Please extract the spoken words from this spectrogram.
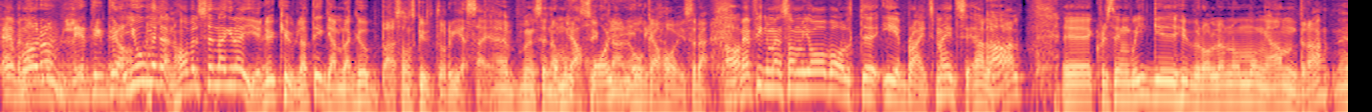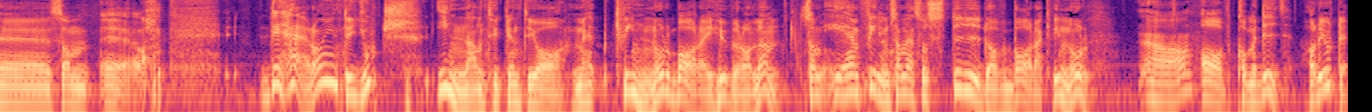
Ja, det var roligt, tyckte jag. Jo men den har väl sina grejer. Det är kul att det är gamla gubbar som ska ut och resa eh, med sina Åka motorcyklar hoj, och åka liksom. hoj sådär. Ja. Men filmen som jag har valt eh, är Bridesmaids i alla Ja. fall. Eh, Kristen Wiig i huvudrollen och många andra eh, som eh, ja. Det här har ju inte gjorts innan tycker inte jag med kvinnor bara i huvudrollen. Som är en film som är så styrd av bara kvinnor Ja. av komedi. Har du gjort det?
